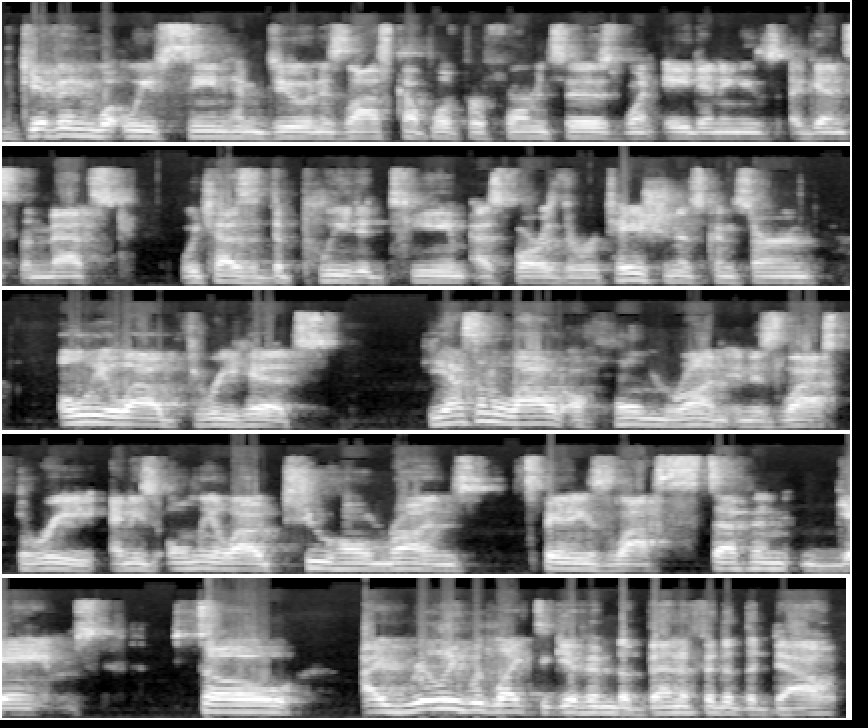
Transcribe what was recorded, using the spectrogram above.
given what we've seen him do in his last couple of performances, went eight innings against the Mets, which has a depleted team as far as the rotation is concerned, only allowed three hits. He hasn't allowed a home run in his last three, and he's only allowed two home runs spanning his last seven games. So I really would like to give him the benefit of the doubt.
